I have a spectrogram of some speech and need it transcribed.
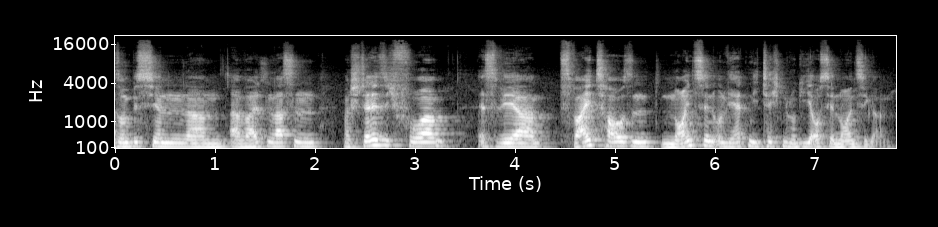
so ein bisschen ähm, walten lassen. Man stelle sich vor, es wäre 2019 und wir hätten die Technologie aus den 90ern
